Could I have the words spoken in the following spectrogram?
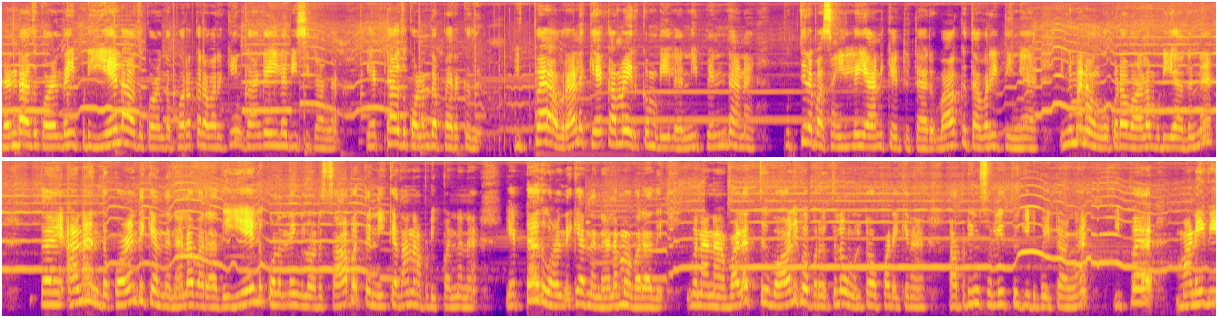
ரெண்டாவது குழந்தை இப்படி ஏழாவது குழந்தை பிறக்கிற வரைக்கும் கங்கையில் வீசிட்டாங்க. எட்டாவது குழந்த பிறக்குது. இப்போ அவரால் கேட்காம இருக்க முடியல. நீ பெண் தானே. புத்திர பசங்க இல்லையான்னு கேட்டுட்டாரு. வாக்கு தவறிட்டீங்க. இனிமேல் நான் உங்கள் கூட வாழ முடியாதுன்னு. ஆனால் இந்த குழந்தைக்கு அந்த நிலை வராது. ஏழு குழந்தைங்களோட சாபத்தை நீக்க தான் நான் அப்படி பண்ணினேன். எட்டாவது குழந்தைக்கு அந்த நிலமை வராது. இவனை நான் வளர்த்து வாலிப பருவத்தில் உங்கள்கிட்ட ஒப்படைக்கிறேன் அப்படின்னு சொல்லி தூக்கிட்டு போயிட்டாங்க. இப்போ மனைவி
